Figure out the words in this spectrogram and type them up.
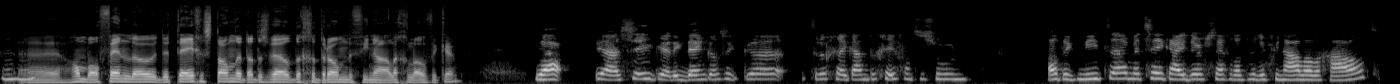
Mm -hmm. handbal Venlo, de tegenstander, dat is wel de gedroomde finale, geloof ik, hè? Ja, ja zeker. Ik denk als ik terugkijk aan het begin van het seizoen had ik niet uh, met zekerheid durven zeggen dat we de finale hadden gehaald.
